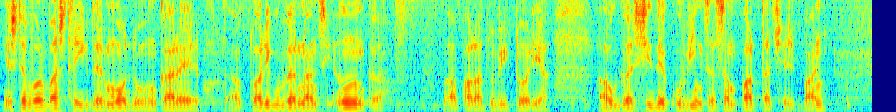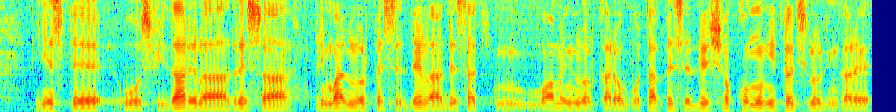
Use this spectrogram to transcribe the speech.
Este vorba strict de modul în care actualii guvernanți încă la Palatul Victoria au găsit de cuvință să împartă acești bani. Este o sfidare la adresa primarilor PSD, la adresa oamenilor care au votat PSD și a comunităților din care,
